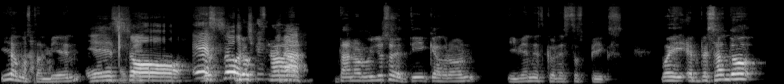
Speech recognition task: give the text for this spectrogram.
Íbamos también. Eso, eso, yo, tan orgulloso de ti, cabrón, y vienes con estos picks. Güey, empezando,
